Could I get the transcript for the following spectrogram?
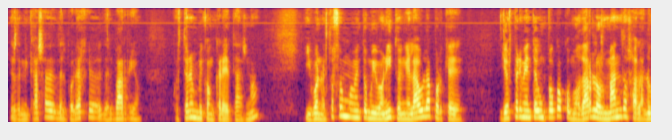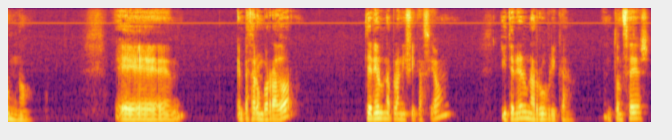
desde mi casa, desde el colegio, desde el barrio, cuestiones muy concretas, ¿no? Y bueno, esto fue un momento muy bonito en el aula porque yo experimenté un poco como dar los mandos al alumno. empezar un borrador, tener una planificación y tener una rúbrica. Entonces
